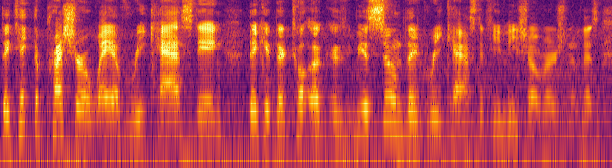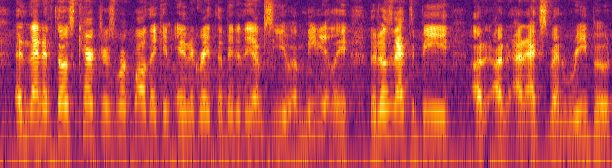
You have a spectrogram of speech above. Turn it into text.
they take the pressure away of recasting. They could they're to, uh, we assumed they'd recast a TV show version of this, and then if those characters work well, they can integrate them into the MCU immediately. There doesn't have to be a, an, an X Men reboot.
